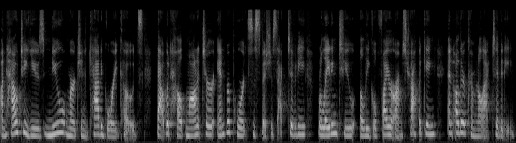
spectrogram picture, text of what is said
on how to use new merchant category codes that would help monitor and report suspicious activity relating to illegal firearms trafficking and other criminal activity.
